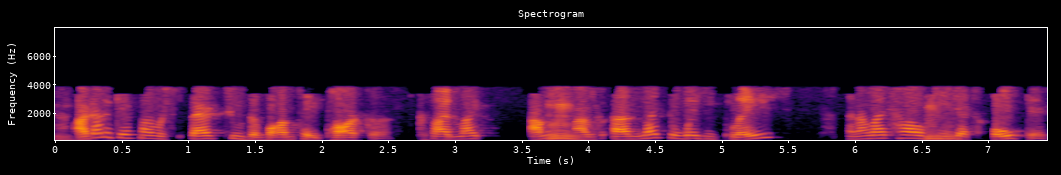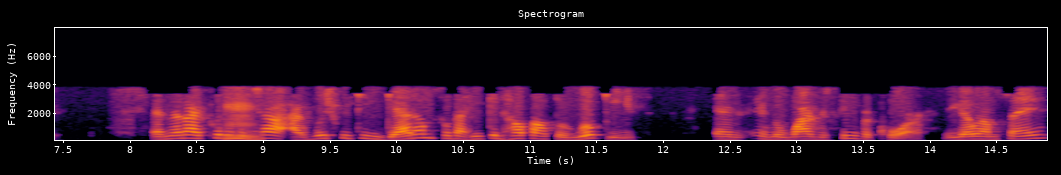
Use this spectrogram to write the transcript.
Mhm. I got to give my respect to DeVante Parker because I like I'm, Mm. I, I like the way he plays, and I like how he Mhm. gets open. And then I put in Mm. the chat. I wish we can get him so that he can help out the rookies and in the wide receiver core. You get what I'm saying?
